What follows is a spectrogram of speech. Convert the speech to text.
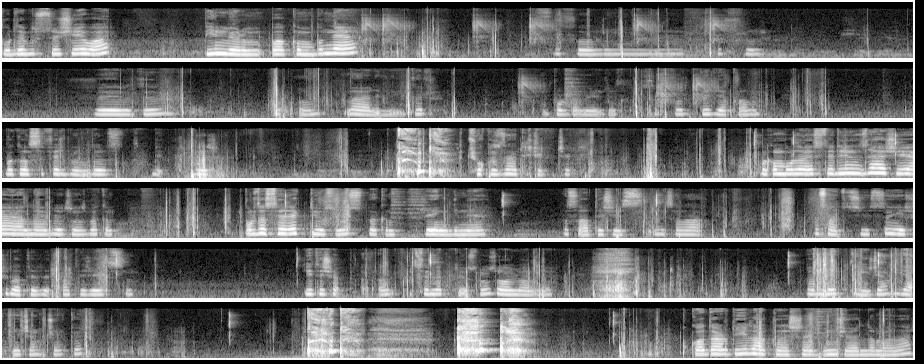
Burada bir sürü şey var. Bilmiyorum. Bakın bu ne? Sıfır. Sıfır. Virgül. Nerede virgül? Burada virgül. Sıfır bir yapalım. Bakın sıfır virgül bir. Çok hızlı ateş. Bakın buradan istediğiniz her şeyi ayarlayabiliyorsunuz. Bakın. Burada select diyorsunuz. Bakın rengini nasıl ateş etsin. Mesela nasıl ateş etsin? Yeşil ateş, ateş etsin. Yetiş select diyorsunuz. Öyle oluyor. Ben bekleyeceğim. Yapmayacağım çünkü. Bu kadar değil arkadaşlar güncellemeler.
